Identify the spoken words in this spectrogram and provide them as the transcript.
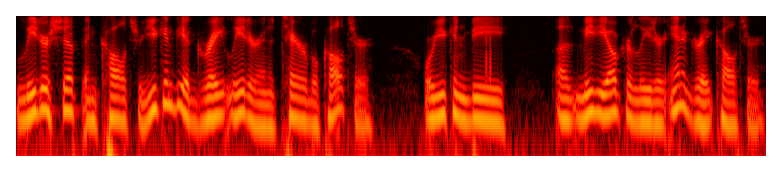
leadership and culture. You can be a great leader in a terrible culture, or you can be a mediocre leader in a great culture,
